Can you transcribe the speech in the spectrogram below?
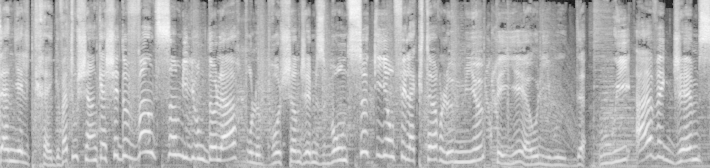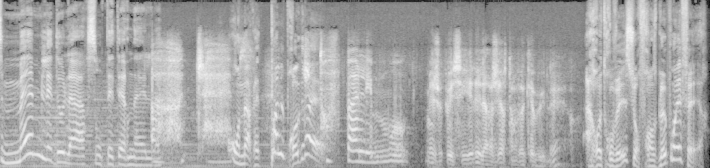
Daniel Craig va toucher un cachet de 25 millions de dollars pour le prochain James Bond, ce qui en fait l'acteur le mieux payé à Hollywood. Oui, avec James, même les dollars sont éternels. Ah, James. On n'arrête pas le progrès. Je trouve pas les mots. Mais je peux essayer d'élargir ton vocabulaire. À retrouver sur FranceBleu.fr.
